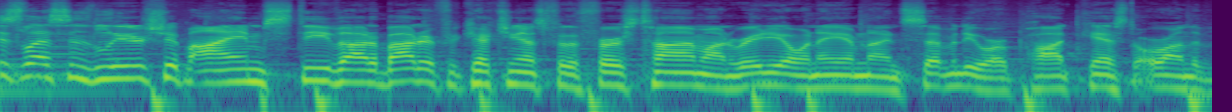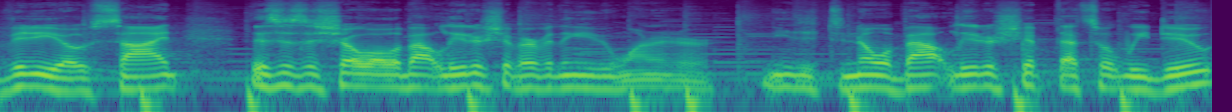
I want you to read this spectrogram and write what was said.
is Lessons in Leadership. I'm Steve Adubato. If you're catching us for the first time on radio on AM 970 or a podcast or on the video side, this is a show all about leadership, everything you wanted or needed to know about leadership. That's what we do.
